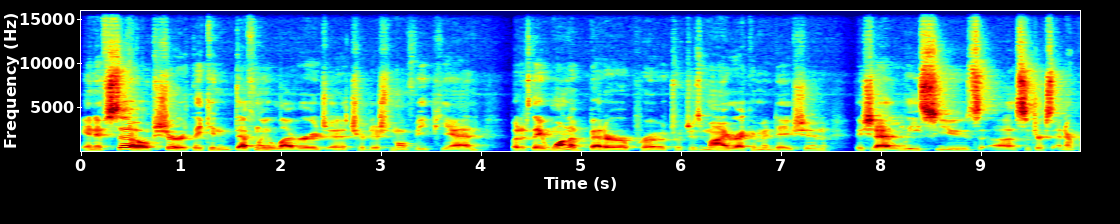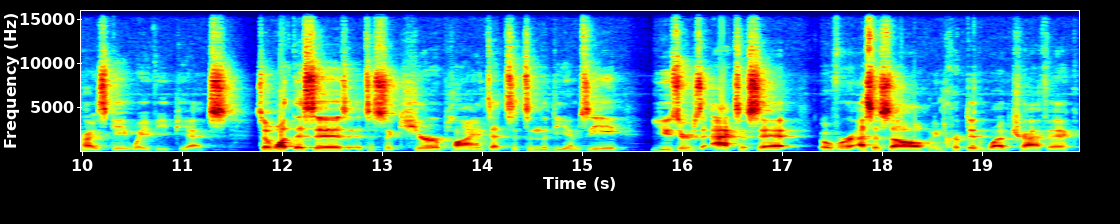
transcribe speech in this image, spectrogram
And if so, sure, they can definitely leverage a traditional VPN, but if they want a better approach, which is my recommendation, they should at least use Citrix Enterprise Gateway VPX. So what this is, it's a secure appliance that sits in the DMZ. Users access it over SSL encrypted web traffic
